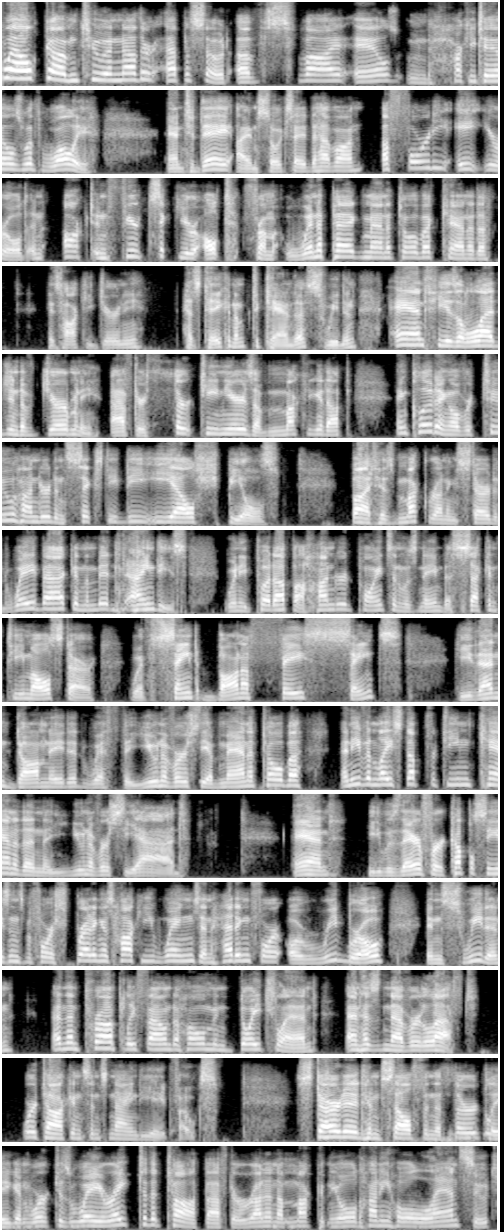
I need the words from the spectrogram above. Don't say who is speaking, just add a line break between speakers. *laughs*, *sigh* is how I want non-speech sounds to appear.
Welcome to another episode of Zwei Ales und Hockey Tales with Wally. And today I'm so excited to have on a 48 year old and oct and 40 year old from Winnipeg, Manitoba, Canada. His hockey journey has taken him to Canada, Sweden, and he is a legend of Germany after 13 years of mucking it up, including over 260 DEL spiels but his muck running started way back in the mid *laughs* 90s when he put up 100 points and was named a second team All Star with St. Boniface Saints. He then dominated with the University of Manitoba and even laced up for Team Canada in the Universiade. And he was there for a couple seasons before spreading his hockey wings and heading for Örebro in Sweden, and then promptly found a home in Deutschland and has never left. We're talking since 98, folks. Started himself in the third league and worked his way right to the top after running amuck in the old honey hole Landshut,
